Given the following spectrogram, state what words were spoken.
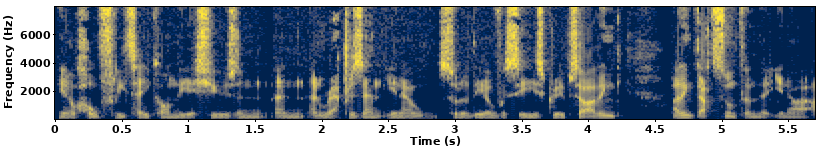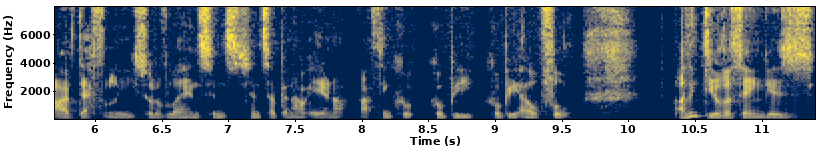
you know, hopefully take on the issues and, and, and represent, you know, sort of the overseas group. So I think, I think that's something that, you know, I've definitely sort of learned since, since I've been out here and I, I think could, could be, could be helpful. I think the other thing is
